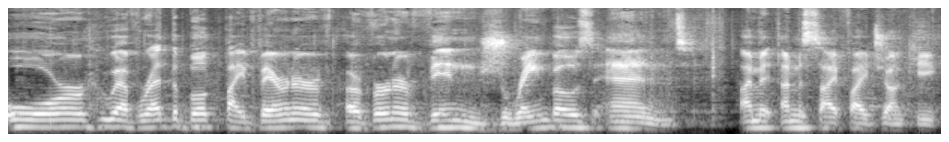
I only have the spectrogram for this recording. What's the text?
or who have read the book by Vernor, uh, Vernor Vinge, Rainbow's End, I'm a, I'm a sci fi junkie.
